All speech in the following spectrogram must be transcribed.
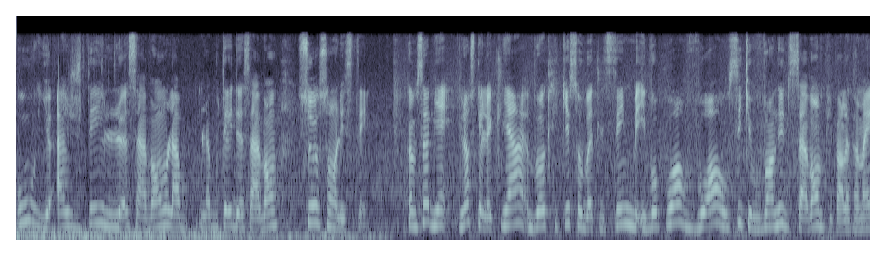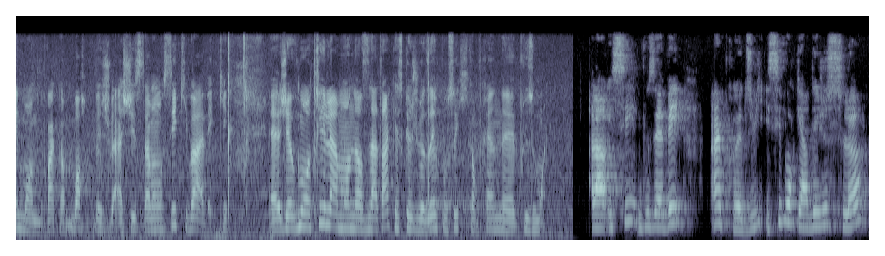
ou il a ajouté le savon, la, bouteille de savon sur son listing. Comme ça, bien, lorsque le client va cliquer sur votre listing, bien, il va pouvoir voir aussi que vous vendez du savon, puis par le fait même, bon, il va comme, bon, bien, je vais acheter ce savon aussi qui va avec. Euh, je vais vous montrer là, mon ordinateur qu'est-ce que je veux dire pour ceux qui comprennent euh, plus ou moins. Alors ici, vous avez un produit. Ici, vous regardez juste là,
